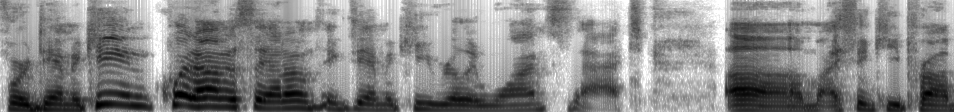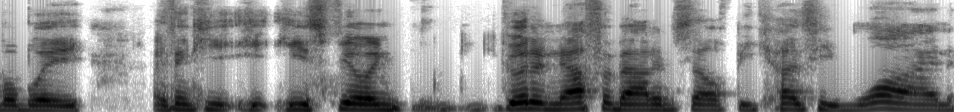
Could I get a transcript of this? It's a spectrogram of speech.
for Dan McKee. And quite honestly, I don't think Dan McKee really wants that. Um, I think he probably I think he, he he's feeling good enough about himself because he won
